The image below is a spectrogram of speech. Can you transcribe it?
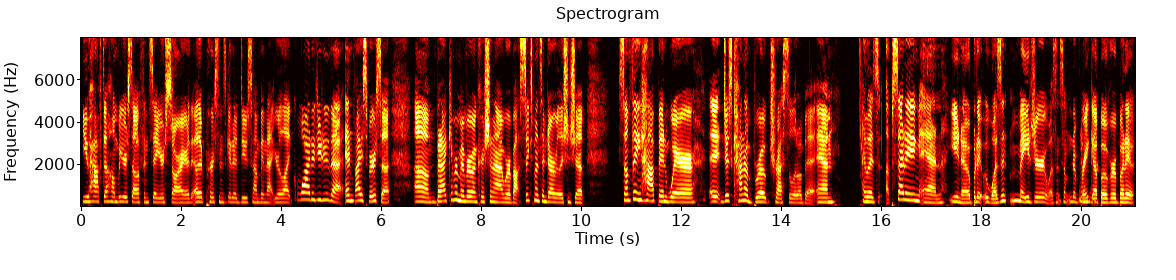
you have to humble yourself and say you're sorry, or the other person's gonna do something that you're like, why did you do that? And vice versa. Um, but I can remember when Christian and I were about six months into our relationship, something happened where it just kind of broke trust a little bit. And it was upsetting and you know but it, it wasn't major. It wasn't something to break mm-hmm. up over but it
